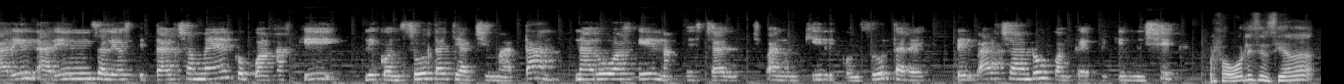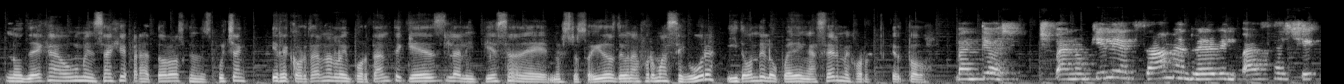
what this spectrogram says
arin arin sali hospital chamel ko kaki li consulta chimatan naruah ki nakteschal panunki li consulta re ril al chanru kwan ke pikinishik por favor, licenciada, nos deja un mensaje para todos los que nos escuchan y recordarnos lo importante que es la limpieza de nuestros oídos de una forma segura y dónde lo pueden hacer mejor que todo. Bantiosh, panukili examen revil pasa chic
